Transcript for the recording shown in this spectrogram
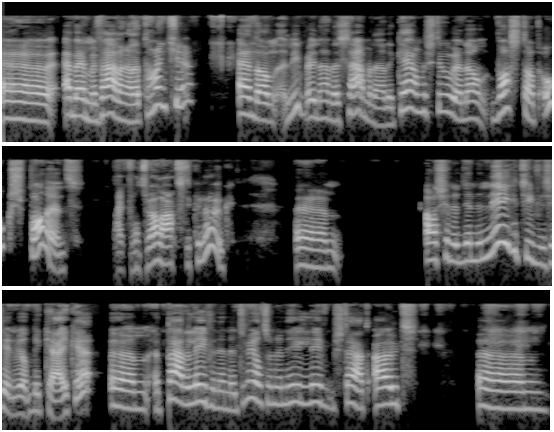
uh, en bij mijn vader aan het handje. En dan liepen we naar de, samen naar de kermis toe. En dan was dat ook spannend. Maar ik vond het wel hartstikke leuk. Um, als je het in de negatieve zin wilt bekijken, um, paarden leven in het wild en hun hele leven bestaat uit, um,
